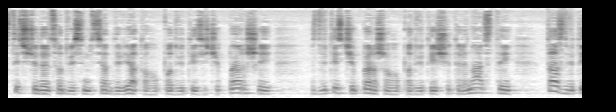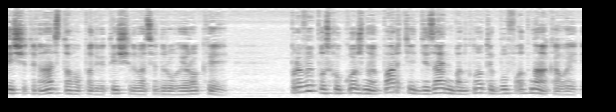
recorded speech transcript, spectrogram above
з 1989 по 2001, з 2001 по 2013 та з 2013 по 2022 роки. При випуску кожної партії дизайн банкноти був однаковий,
